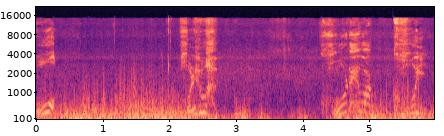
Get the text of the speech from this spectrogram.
おお。これはこれは濃い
